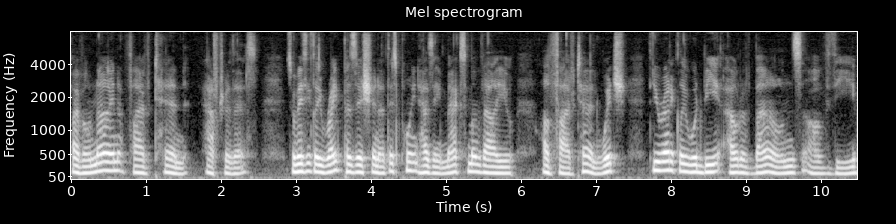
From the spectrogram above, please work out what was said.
509, 510 after this. So basically right position at this point has a maximum value of 510, which theoretically would be out of bounds of the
